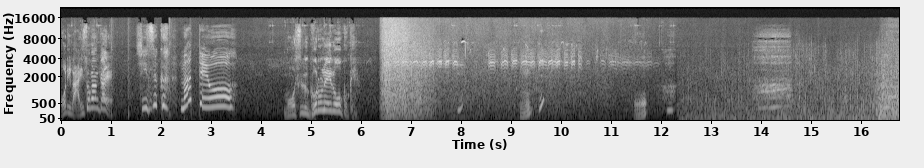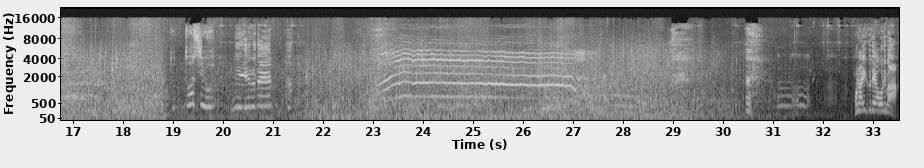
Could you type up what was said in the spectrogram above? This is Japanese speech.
オリバー急がんかえしずく待ってよ。もうすぐゴロネール王国や。ん？おどどうしよう。逃げるでほな行くでオリバ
